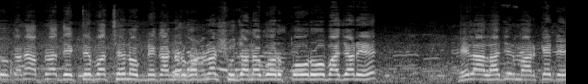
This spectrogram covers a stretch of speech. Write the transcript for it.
দোকানে আপনারা দেখতে পাচ্ছেন অগ্নিকাণ্ডের ঘটনা সুজানগর পৌর বাজারে। হেলাল হাজির মার্কেটে।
